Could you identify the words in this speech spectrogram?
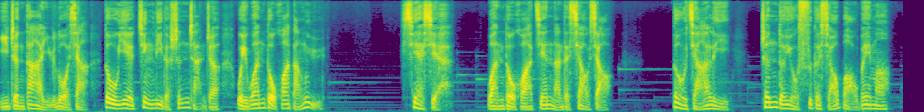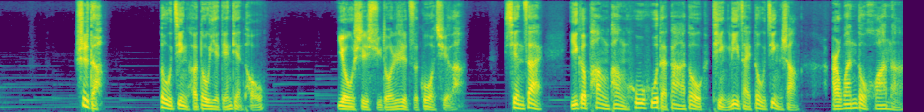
一阵大雨落下，豆叶尽力的伸展着，为豌豆花挡雨。谢谢，豌豆花艰难的笑笑。豆荚里真的有四个小宝贝吗？是的，豆茎和豆叶点点头。又是许多日子过去了，现在一个胖胖乎乎的大豆挺立在豆茎上，而豌豆花呢，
